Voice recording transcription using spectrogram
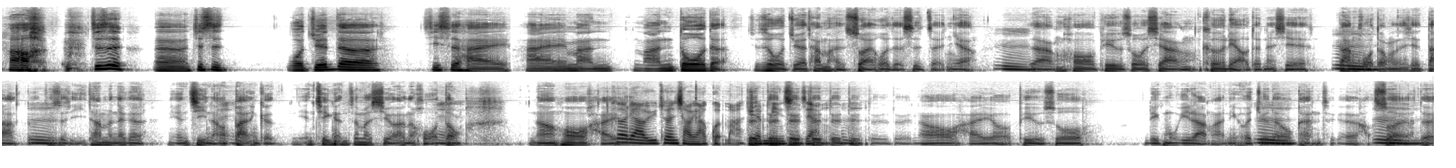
好，就是嗯、就是我觉得其实还还蛮蛮多的。就是我觉得他们很帅，或者是怎样，嗯，然后譬如说像科聊的那些办活动的那些大哥，嗯，就是以他们那个年纪，然后办一个年轻人这么喜欢的活动，然后还科聊渔村小摇滚嘛，对全名是这样，对对对对对对，然后还有譬如说铃木一郎啊，你会觉得我看这个好帅啊，对，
